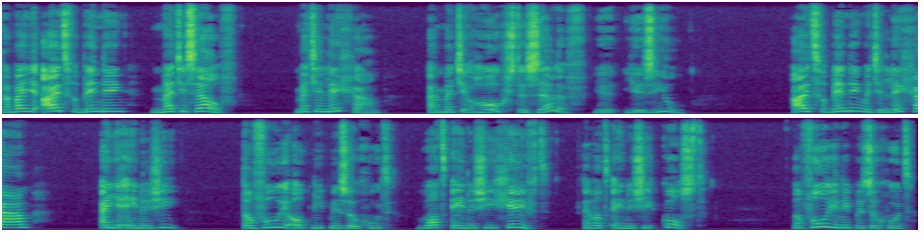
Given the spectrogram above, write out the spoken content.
Dan ben je uit verbinding met jezelf, met je lichaam en met je hoogste zelf, je, je ziel. Uit verbinding met je lichaam en je energie. Dan voel je ook niet meer zo goed wat energie geeft en wat energie kost. Dan voel je niet meer zo goed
